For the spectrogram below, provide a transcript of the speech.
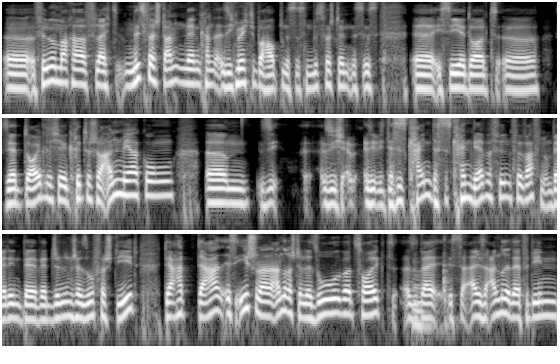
äh, Filmemacher vielleicht missverstanden werden kann. Also ich möchte behaupten, dass es ein Missverständnis ist. Äh, ich sehe dort äh, sehr deutliche kritische Anmerkungen. Ähm, sie, also ich, also das ist kein, das ist kein Werbefilm für Waffen. Und wer den, wer, wer Dillinger so versteht, der hat, da ist eh schon an anderer Stelle so überzeugt. Also ja. da ist alles andere, der für den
